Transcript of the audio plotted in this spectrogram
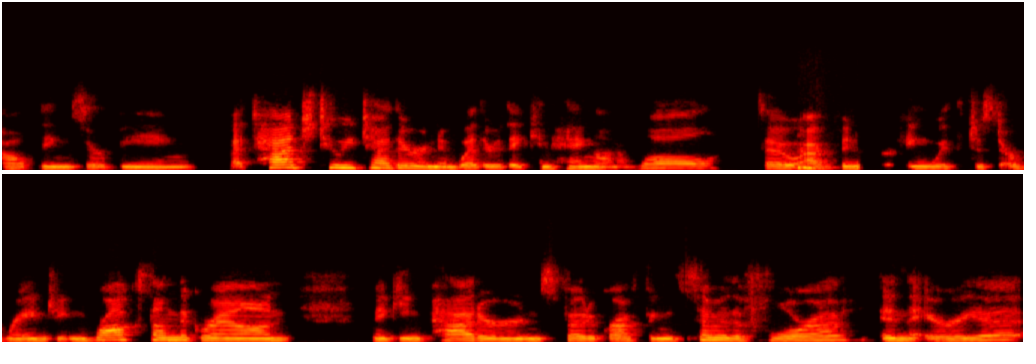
how things are being attached to each other and whether they can hang on a wall. So mm-hmm. I've been working with just arranging rocks on the ground, making patterns, photographing some of the flora in the area,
